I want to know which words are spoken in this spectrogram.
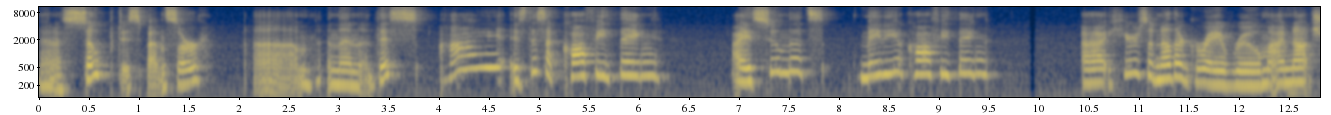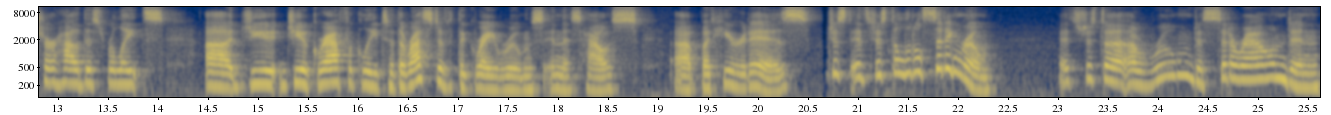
and a soap dispenser. Um, and then this, I is this a coffee thing? I assume that's maybe a coffee thing. Uh, here's another gray room. I'm not sure how this relates uh, ge- geographically to the rest of the gray rooms in this house, uh, but here it is. Just it's just a little sitting room. It's just a, a room to sit around and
